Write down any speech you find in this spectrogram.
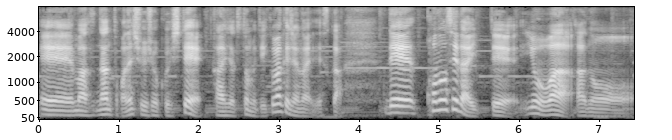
えー、まあ、なんとかね、就職して会社勤めていくわけじゃないですか。で、この世代って、要は、あの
